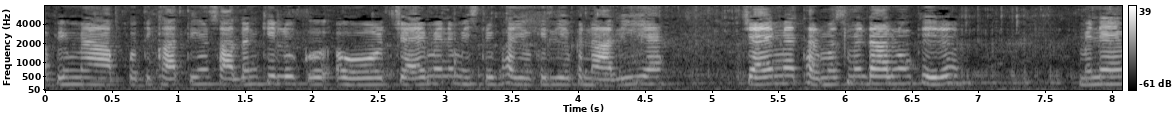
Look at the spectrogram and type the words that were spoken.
अभी मैं आपको दिखाती हूँ सालन की लुक, और चाय मैंने मिस्त्री भाइयों के लिए बना ली है। चाय मैं थर्मस में डालूँ, फिर मैंने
